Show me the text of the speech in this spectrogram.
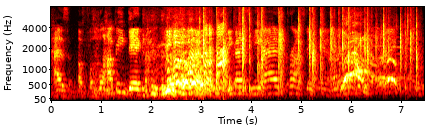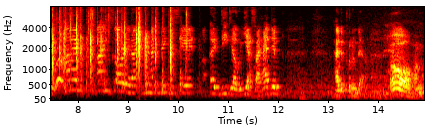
has a floppy dick because he has prostate cancer. I, I'm sorry that I, you had to make me say it in detail, but yes, I had to had to put him down. Oh, I'm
